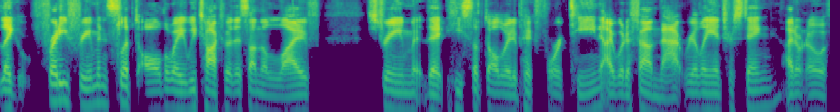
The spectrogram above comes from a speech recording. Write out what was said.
like Freddie Freeman slipped all the way. We talked about this on the live stream that he slipped all the way to pick 14. I would have found that really interesting. I don't know if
